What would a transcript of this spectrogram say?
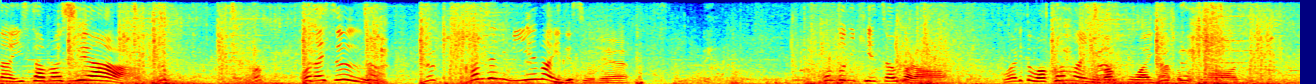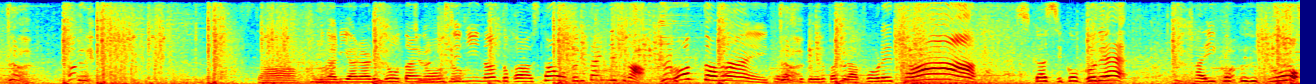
な勇ましや。おナイス完全に見えないですよね。本当に消えちゃうから割と分かんないのが怖いなと思ってます。さあ雷やられ状態のうちになんとかスタンを取りたいんですがおっと危ない。照らしてくれるかしら取れた。しかしここで開克服を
